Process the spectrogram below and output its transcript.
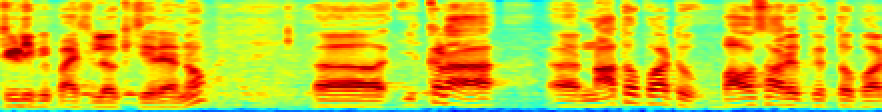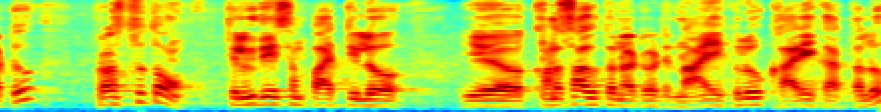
టీడీపీ పార్టీలోకి చేరానో ఇక్కడ నాతో పాటు భావసారూప్యతతో పాటు ప్రస్తుతం తెలుగుదేశం పార్టీలో కొనసాగుతున్నటువంటి నాయకులు కార్యకర్తలు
